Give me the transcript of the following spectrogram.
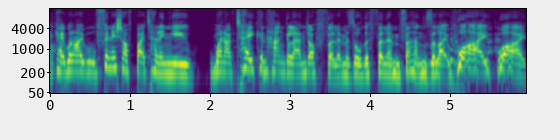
Okay, well, I will finish off by telling you when I've taken Hangeland off Fulham, as all the Fulham fans are like, why, why?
